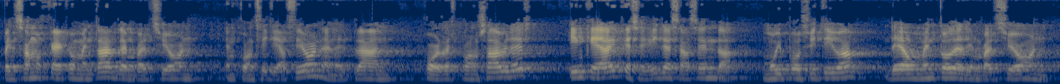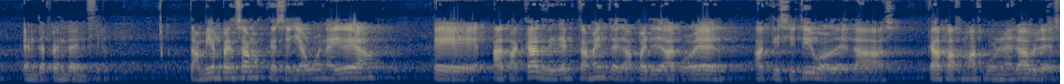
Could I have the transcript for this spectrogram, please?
Pensamos que hay que aumentar la inversión en conciliación, en el plan corresponsables, y que hay que seguir esa senda muy positiva de aumento de la inversión en dependencia. También pensamos que sería buena idea eh, atacar directamente la pérdida de poder adquisitivo de las capas más vulnerables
